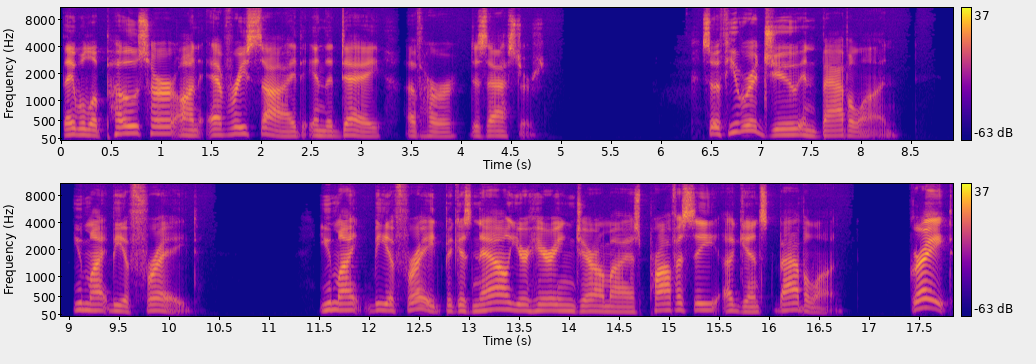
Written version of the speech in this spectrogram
They will oppose her on every side in the day of her disasters. So if you were a Jew in Babylon, you might be afraid. You might be afraid because now you're hearing Jeremiah's prophecy against Babylon. Great!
